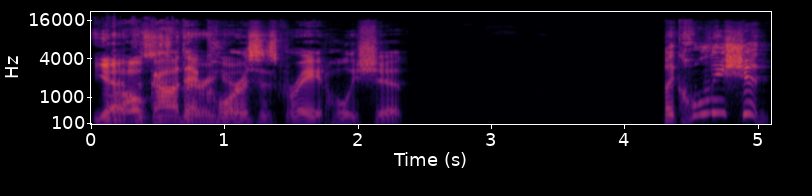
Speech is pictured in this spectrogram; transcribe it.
Yeah. oh this is god, that chorus good. is great. Holy shit. Like holy shit.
